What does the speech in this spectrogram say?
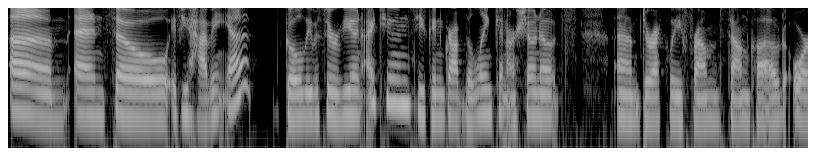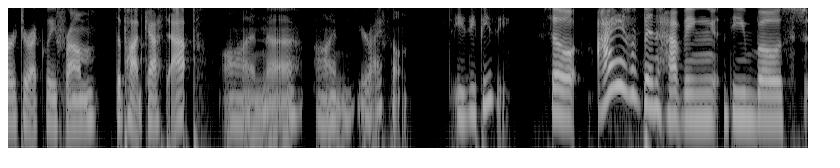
Um, and so if you haven't yet, go leave us a review in iTunes. You can grab the link in our show notes um, directly from SoundCloud or directly from the podcast app on uh, on your iPhone. It's easy peasy. So I have been having the most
